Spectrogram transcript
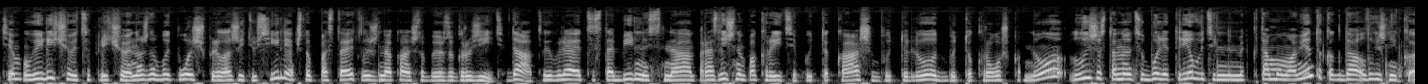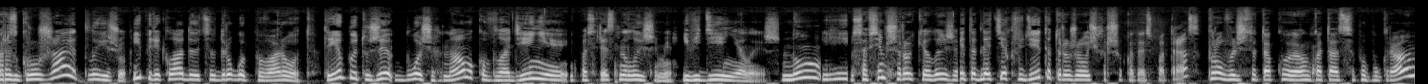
тем увеличивается плечо, и нужно будет больше приложить усилия, чтобы поставить лыжи на кан, чтобы ее загрузить. Да, появляется стабильность на различном покрытии, будь то каша, будь то лед, будь то крошка. Но лыжи становятся более требовательными к тому моменту, когда лыжник разгружает лыжу и перекладывается в другой поворот. Требует уже больших навыков владения непосредственно лыжами и ведения лыж. Ну и со совсем широкие лыжи. Это для тех людей, которые уже очень хорошо катаются по трассам, пробовали, что такое кататься по буграм,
